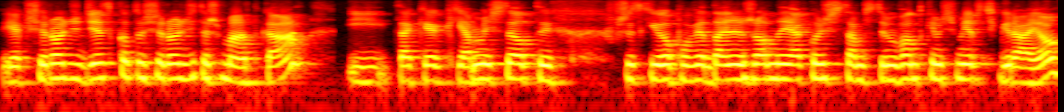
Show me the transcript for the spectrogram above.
jak się rodzi dziecko, to się rodzi też matka. I tak jak ja myślę o tych wszystkich opowiadaniach, że one jakoś tam z tym wątkiem śmierci grają,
